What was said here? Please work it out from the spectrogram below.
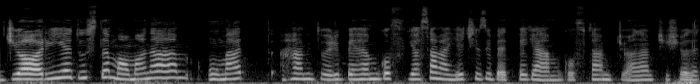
جاری دوست مامانم اومد همینطوری به هم گفت یاسم یه چیزی بهت بگم. گفتم جانم چی شده؟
